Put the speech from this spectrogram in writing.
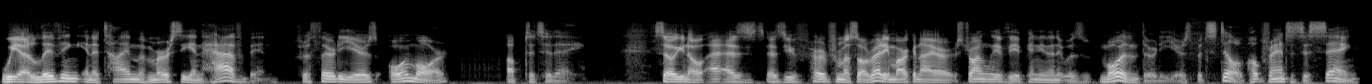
We are living in a time of mercy and have been for 30 years or more up to today. So, you know, as as you've heard from us already, Mark and I are strongly of the opinion that it was more than 30 years, but still, Pope Francis is saying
